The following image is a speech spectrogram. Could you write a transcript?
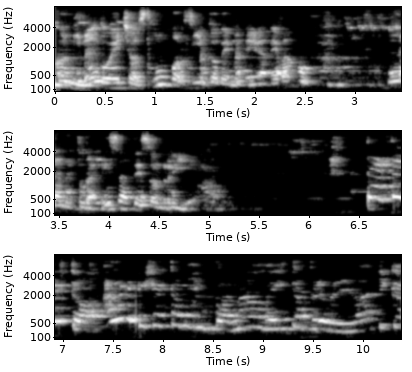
Con mi mango hecho 100% de madera de bambú, la naturaleza te sonríe. Perfecto, ahora que ya estamos informados de esta problemática,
